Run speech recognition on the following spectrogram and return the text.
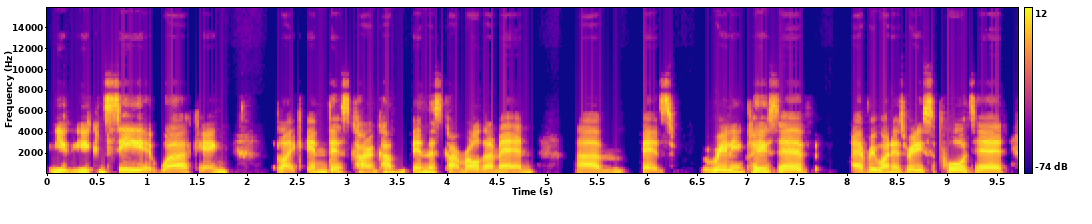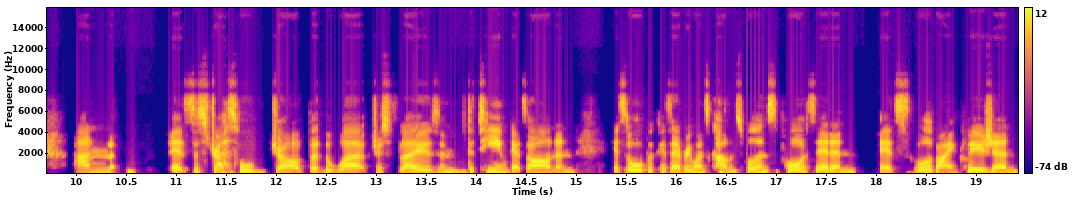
you you can see it working. Like in this current com- in this current role that I'm in, um, it's really inclusive. Everyone is really supported, and it's a stressful job, but the work just flows and the team gets on, and it's all because everyone's comfortable and supported, and it's all about inclusion.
